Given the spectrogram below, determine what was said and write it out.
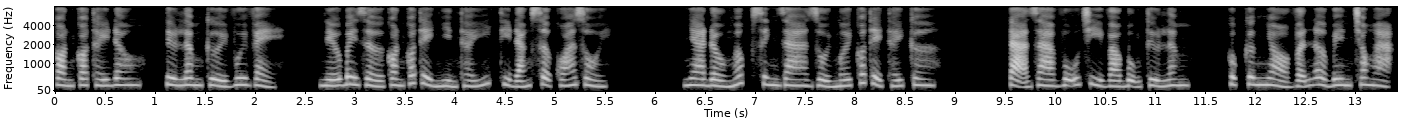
Con có thấy đâu, từ lâm cười vui vẻ. Nếu bây giờ con có thể nhìn thấy thì đáng sợ quá rồi. Nhà đầu ngốc sinh ra rồi mới có thể thấy cơ. Tạ ra vũ chỉ vào bụng từ lâm. Cục cưng nhỏ vẫn ở bên trong ạ.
